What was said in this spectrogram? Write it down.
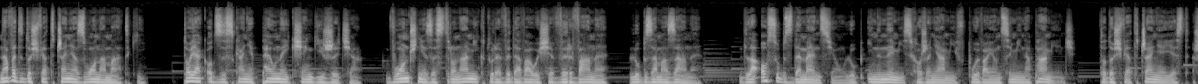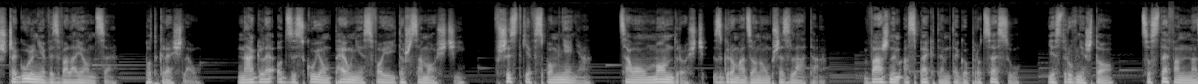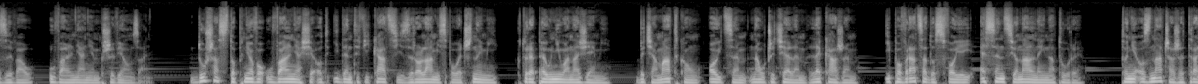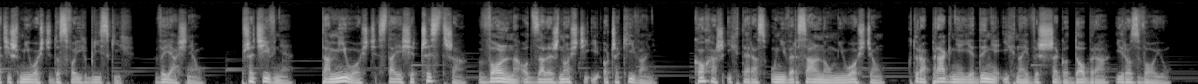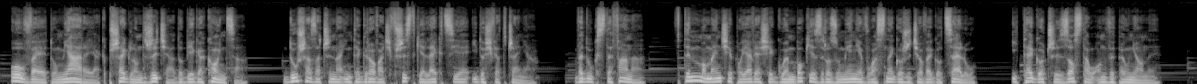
nawet doświadczenia złona matki. To jak odzyskanie pełnej księgi życia, włącznie ze stronami, które wydawały się wyrwane lub zamazane. Dla osób z demencją lub innymi schorzeniami wpływającymi na pamięć, to doświadczenie jest szczególnie wyzwalające, podkreślał. Nagle odzyskują pełnię swojej tożsamości, wszystkie wspomnienia, całą mądrość zgromadzoną przez lata. Ważnym aspektem tego procesu jest również to, co Stefan nazywał uwalnianiem przywiązań. Dusza stopniowo uwalnia się od identyfikacji z rolami społecznymi, które pełniła na Ziemi bycia matką, ojcem, nauczycielem, lekarzem i powraca do swojej esencjonalnej natury. To nie oznacza, że tracisz miłość do swoich bliskich, wyjaśniał. Przeciwnie, ta miłość staje się czystsza, wolna od zależności i oczekiwań. Kochasz ich teraz uniwersalną miłością, która pragnie jedynie ich najwyższego dobra i rozwoju. Uwe to miarę jak przegląd życia dobiega końca. Dusza zaczyna integrować wszystkie lekcje i doświadczenia. Według Stefana, W tym momencie pojawia się głębokie zrozumienie własnego życiowego celu i tego, czy został on wypełniony.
